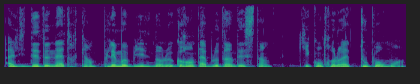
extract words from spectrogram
à l'idée de n'être qu'un Playmobil dans le grand tableau d'un destin qui contrôlerait tout pour moi.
